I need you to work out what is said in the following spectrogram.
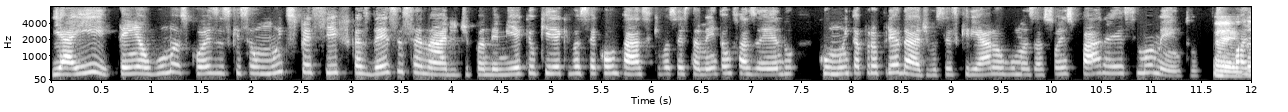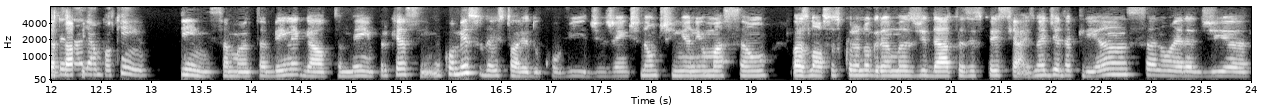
E aí tem algumas coisas que são muito específicas desse cenário de pandemia que eu queria que você contasse, que vocês também estão fazendo com muita propriedade. Vocês criaram algumas ações para esse momento. Você é, pode detalhar um pouquinho? Sim, Samanta, bem legal também, porque assim, no começo da história do Covid, a gente não tinha nenhuma ação com os nossos cronogramas de datas especiais. Não é dia da criança, não era dia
